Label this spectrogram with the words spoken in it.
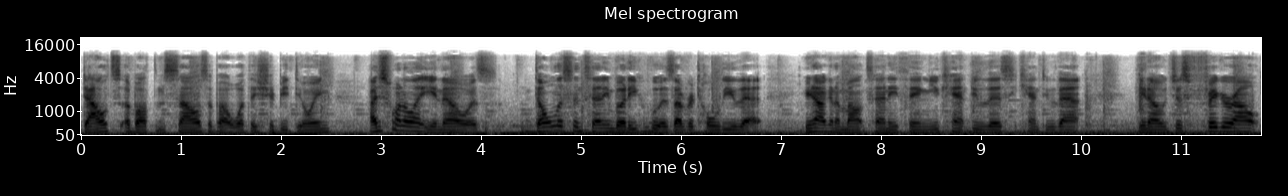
doubts about themselves about what they should be doing, I just want to let you know is don't listen to anybody who has ever told you that you're not going to mount to anything, you can't do this, you can't do that. You know, just figure out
